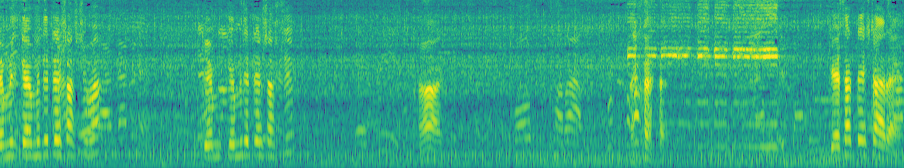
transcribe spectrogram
কেমি কেমিতে केमी আসছে टेस्ट কেমিতে कैसा टेस्ट आ रहा है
